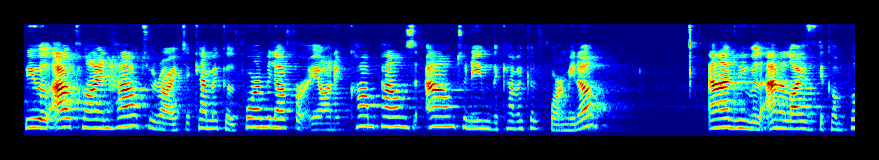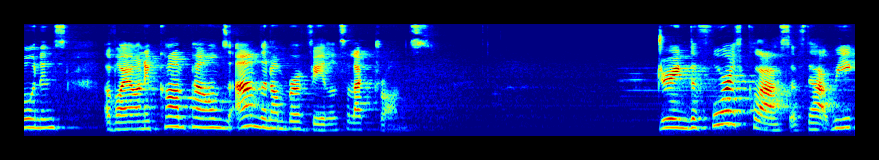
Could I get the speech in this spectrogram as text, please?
we will outline how to write a chemical formula for ionic compounds and to name the chemical formula. And we will analyze the components of ionic compounds and the number of valence electrons. During the fourth class of that week,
